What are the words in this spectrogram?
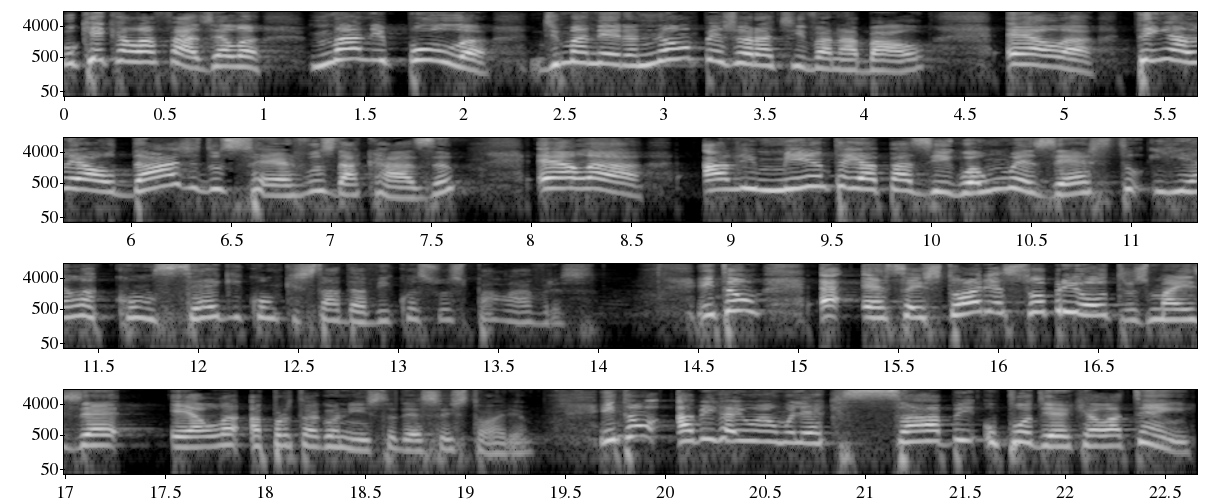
O que, que ela faz? Ela manipula de maneira não pejorativa Nabal, ela tem a lealdade dos servos da casa, ela alimenta e apazigua um exército e ela consegue conquistar Davi com as suas palavras. Então, é, essa história é sobre outros, mas é ela a protagonista dessa história. Então, Abigail é uma mulher que sabe o poder que ela tem.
